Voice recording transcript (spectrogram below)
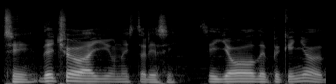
Sí, de hecho hay una historia así. Sí, yo de pequeño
